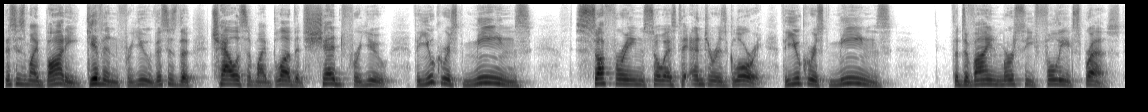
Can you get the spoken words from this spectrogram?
This is my body given for you. This is the chalice of my blood that's shed for you. The Eucharist means suffering so as to enter his glory. The Eucharist means the divine mercy fully expressed.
